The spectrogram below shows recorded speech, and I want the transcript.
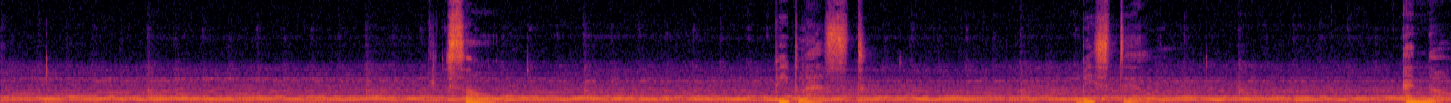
So, be blessed. Be still and know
